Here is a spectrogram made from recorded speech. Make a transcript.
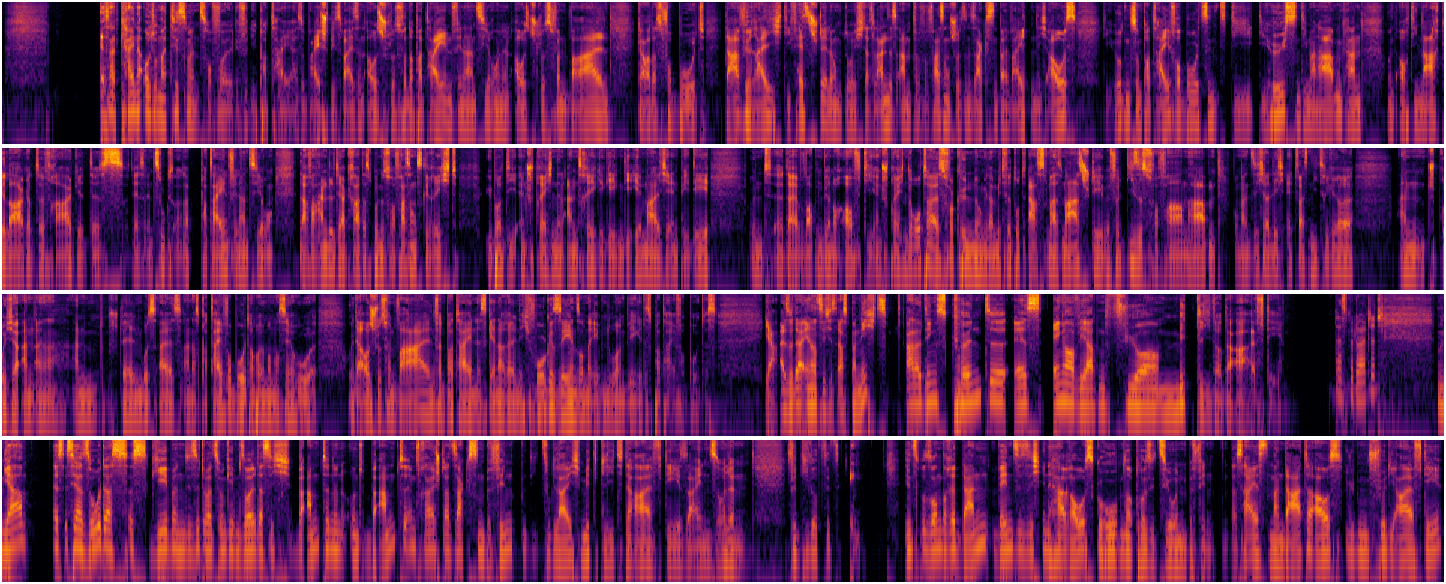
es hat keine Automatismen zur Folge für die Partei. Also beispielsweise ein Ausschluss von der Parteienfinanzierung, ein Ausschluss von Wahlen, gar das Verbot. Dafür reicht die Feststellung durch das Landesamt für Verfassungsschutz in Sachsen bei weitem nicht aus. Die Hürden zum Parteiverbot sind die, die höchsten, die man haben kann. Und auch die nachgelagerte Frage des, des Entzugs der Parteienfinanzierung. Da verhandelt ja gerade das Bundesverfassungsgericht über die entsprechenden Anträge gegen die ehemalige NPD. Und äh, da warten wir noch auf die entsprechende Urteilsverkündung, damit wir dort erstmals Maßstäbe für dieses Verfahren haben, wo man sicherlich etwas niedrigere Ansprüche an, äh, anstellen muss als an das Parteiverbot, aber immer noch sehr hohe. Und der Ausschluss von Wahlen von Parteien ist generell nicht vorgesehen, sondern eben nur im Wege des Parteiverbotes. Ja, also da ändert sich jetzt erstmal nichts. Allerdings könnte es enger werden für Mitglieder der AfD. Das bedeutet? Nun ja, es ist ja so, dass es geben, die Situation geben soll, dass sich Beamtinnen und Beamte im Freistaat Sachsen befinden, die zugleich Mitglied der AfD sein sollen. Für die wird es jetzt eng. Insbesondere dann, wenn sie sich in herausgehobener Position befinden. Das heißt, Mandate ausüben für die AfD.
